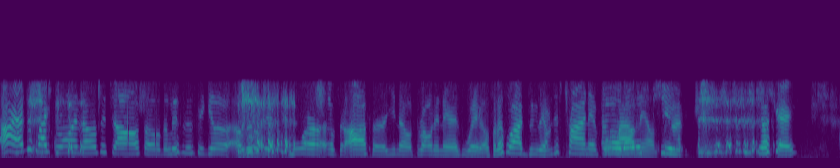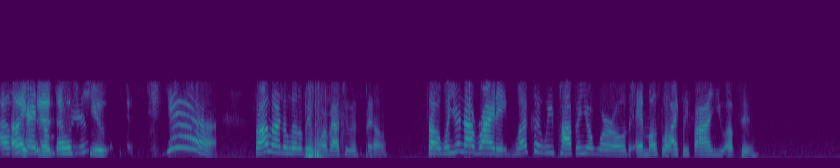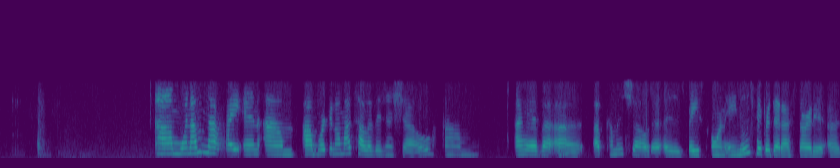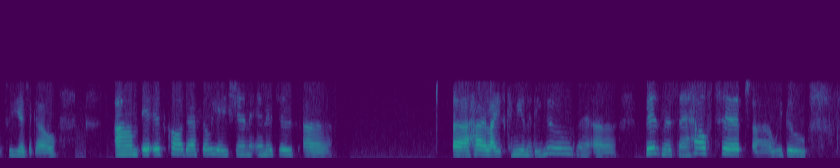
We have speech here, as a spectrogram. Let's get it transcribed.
All right, I just like throwing those at y'all so the listeners can get a, a little bit more of the author, you know, thrown in there as well. So that's why I do that. I'm just trying that for oh, a while that now. was cute. okay. I like Okay, that. so that was cute. Yeah. So I learned a little bit more about you as well. So when you're not writing, what could we pop in your world and most likely find you up to? Um, when I'm not writing, um, I'm working on my television show. Um, I have a, a upcoming show that is based on a newspaper that I started uh, two years ago. Um, it is called The Affiliation, and it just uh, uh, highlights community news and uh, business and health tips. Uh, we do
